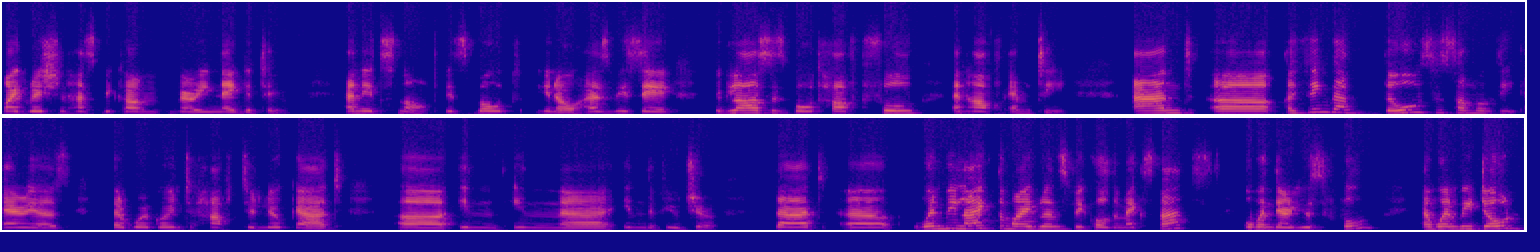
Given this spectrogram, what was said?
migration has become very negative. And it's not. It's both, you know, as we say, the glass is both half full and half empty. And uh, I think that those are some of the areas that we're going to have to look at uh, in, in, uh, in the future. That uh, when we like the migrants, we call them expats, or when they're useful. And when we don't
